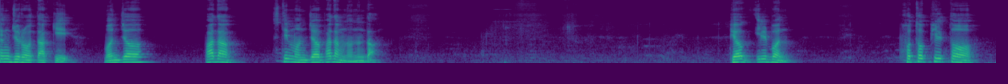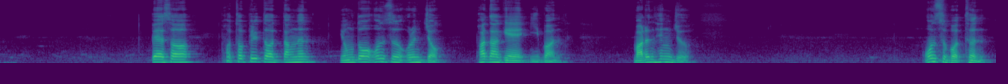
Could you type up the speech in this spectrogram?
행주로 닦기. 먼저 바닥, 스팀 먼저 바닥 넣는다. 벽 1번 포토필터 빼서 포토필터 닦는 용도 온수 오른쪽 바닥에 2번 마른 행주 온수 버튼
